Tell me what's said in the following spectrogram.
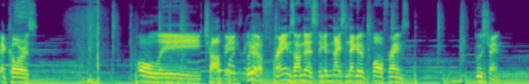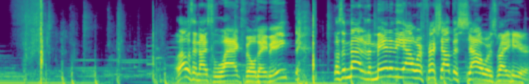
at Coors. Holy choppy. Look at the frames on this. They get a nice negative 12 frames. Boost train. Well, that was a nice lag-filled AB. Doesn't matter. The man of the hour fresh out the showers right here.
